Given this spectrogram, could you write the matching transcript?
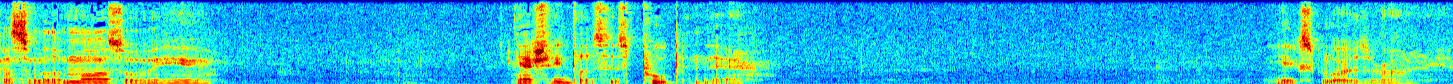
Got some other moss over here. He actually does his poop in there. He explores around here.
